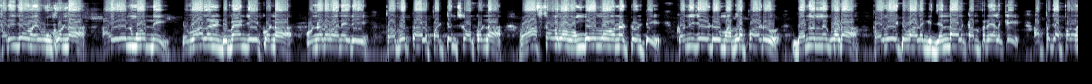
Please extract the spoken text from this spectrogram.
ఖనిజం ఇవ్వకుండా ఐరన్ మోర్ని ఇవ్వాలని డిమాండ్ చేయకుండా ఉండడం అనేది ప్రభుత్వాలు పట్టించుకోకుండా రాష్ట్రంలో ఒంగోలులో ఉన్నటువంటి కొనిజేడు మర్లపాడు గనుల్ని కూడా ప్రైవేటు వాళ్ళకి జిందాల్ కంపెనీలకి అప్పచెప్పడం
